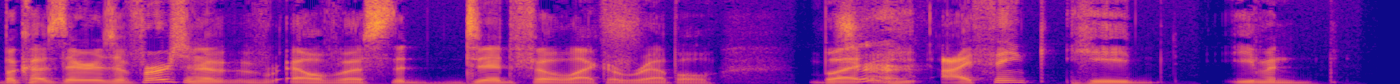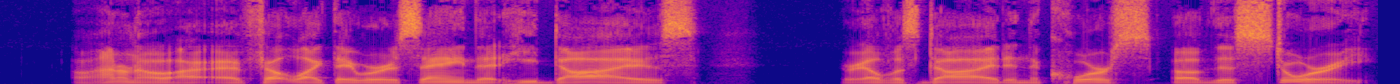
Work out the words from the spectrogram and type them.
because there is a version of Elvis that did feel like a rebel, but Sure. he, I think he even oh, I don't know. I, I felt like they were saying that he dies or Elvis died in the course of this story.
